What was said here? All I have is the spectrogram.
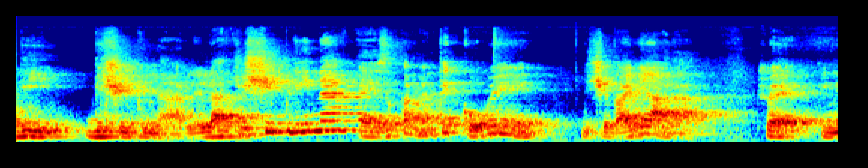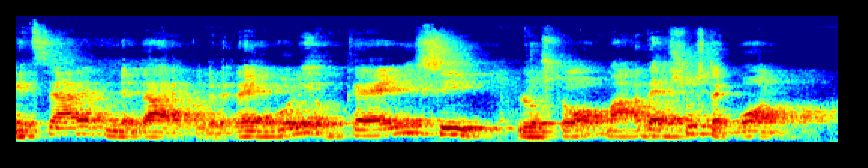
di disciplinarli. La disciplina è esattamente come diceva Iara, cioè iniziare quindi a dare ecco, delle regole, ok, sì, lo so, ma adesso stai buono,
